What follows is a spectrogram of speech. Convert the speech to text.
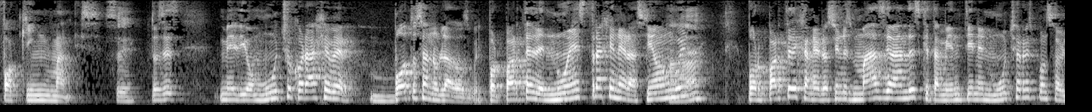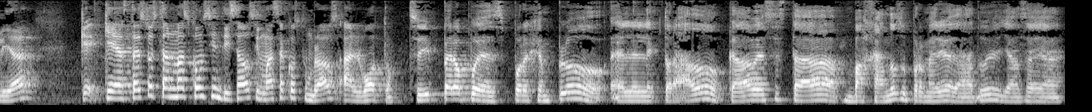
fucking mames. Sí. Entonces me dio mucho coraje ver votos anulados, güey, por parte de nuestra generación, güey, por parte de generaciones más grandes que también tienen mucha responsabilidad, que, que hasta eso están más concientizados y más acostumbrados al voto. Sí, pero pues, por ejemplo, el electorado cada vez está bajando su promedio de edad, güey. Ya, o sea, ya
